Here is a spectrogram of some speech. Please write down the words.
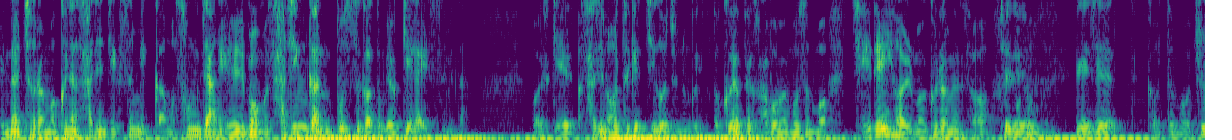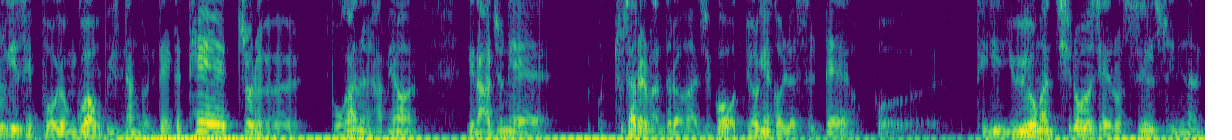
옛날처럼 뭐 그냥 사진 찍습니까? 뭐 성장 앨범, 뭐 사진관 부스가 또 몇 개가 있습니다. 뭐 이렇게 사진 어떻게 찍어주는 거 있고 또 그 옆에 가보면 무슨 뭐 제대혈 뭐 그러면서 제대요? 뭐예요? 이게 이제 그 어떤 뭐 줄기세포 연구하고 비슷한 건데 그 탯줄을 보관을 하면 이게 나중에 주사를 만들어 가지고 병에 걸렸을 때 뭐 되게 유용한 치료제로 쓰일 수 있는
